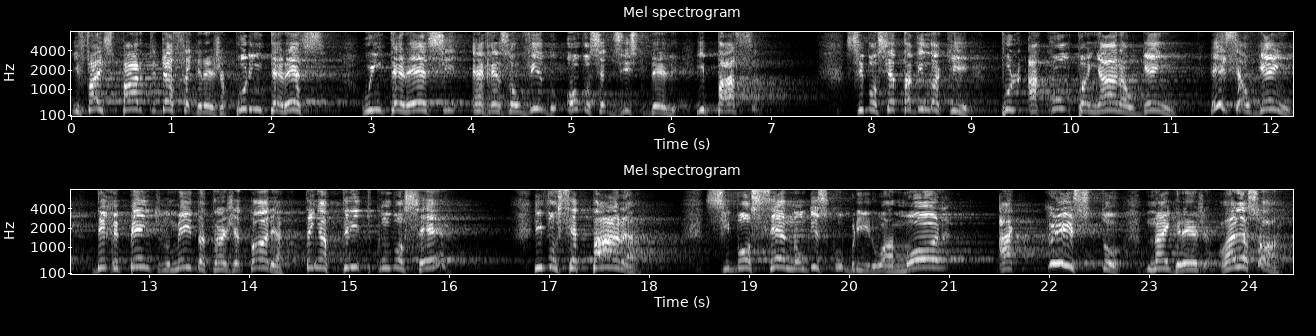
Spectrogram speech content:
e faz parte dessa igreja por interesse, o interesse é resolvido, ou você desiste dele e passa. Se você está vindo aqui por acompanhar alguém, esse alguém, de repente, no meio da trajetória, tem atrito com você, e você para. Se você não descobrir o amor a Cristo na igreja. Olha só.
